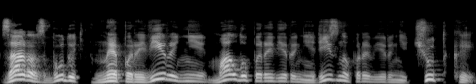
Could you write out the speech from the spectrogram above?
зараз будуть неперевірені, малоперевірені, різноперевірені чутки.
